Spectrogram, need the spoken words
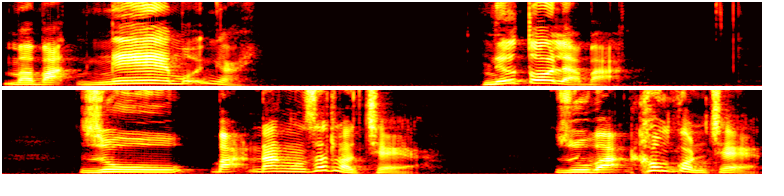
mà bạn nghe mỗi ngày. Nếu tôi là bạn, dù bạn đang rất là trẻ, dù bạn không còn trẻ,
